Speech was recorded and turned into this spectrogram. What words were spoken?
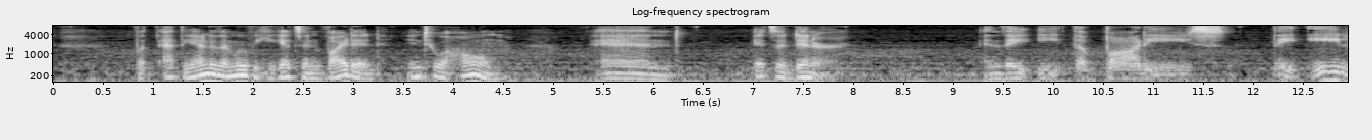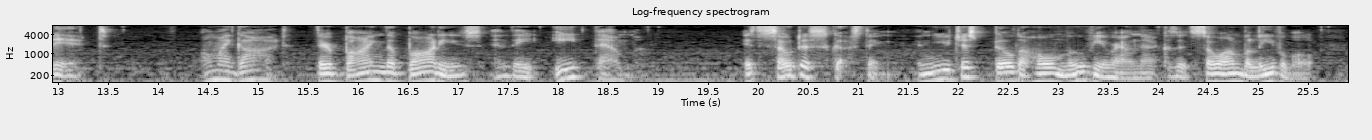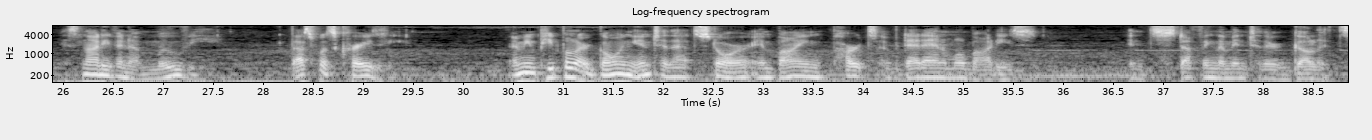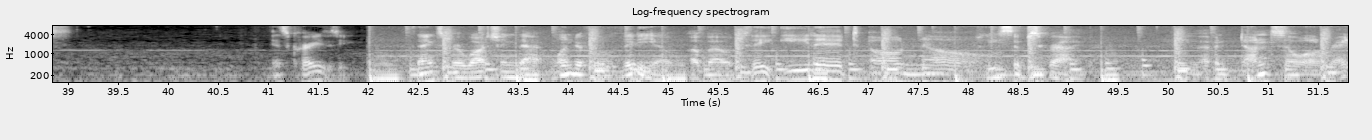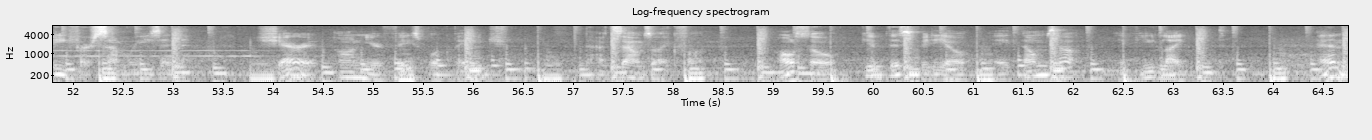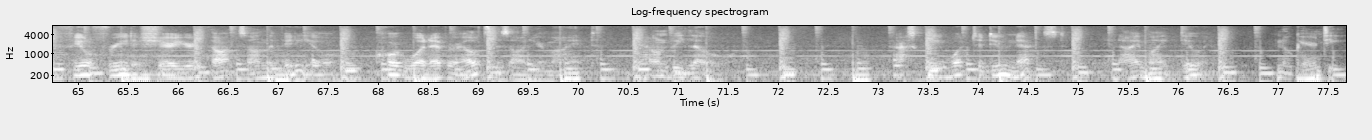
But at the end of the movie, he gets invited into a home, and it's a dinner and they eat the bodies. They eat it. Oh my god. They're buying the bodies and they eat them. It's so disgusting. And you just build a whole movie around that because it's so unbelievable. It's not even a movie. That's what's crazy. I mean, people are going into that store and buying parts of dead animal bodies and stuffing them into their gullets. It's crazy. Thanks for watching that wonderful video about They eat it. Oh no. Please subscribe if you haven't done so already for some reason. Share it on your Facebook page. That sounds like fun. Also, give this video a thumbs up if you liked it. And feel free to share your thoughts on the video or whatever else is on your mind down below. Ask me what to do next, and I might do it. No guarantee.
